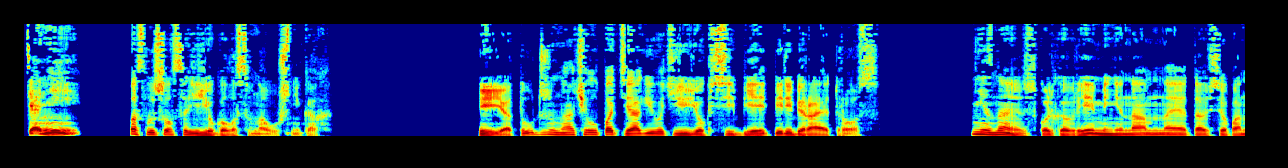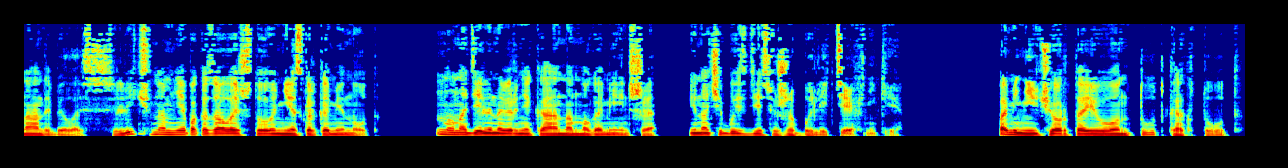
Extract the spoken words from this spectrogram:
«Тяни!» — послышался ее голос в наушниках. И я тут же начал подтягивать ее к себе, перебирая трос. Не знаю, сколько времени нам на это все понадобилось. Лично мне показалось, что несколько минут. Но на деле наверняка намного меньше, иначе бы здесь уже были техники. Помяни черта, и он тут как тут.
